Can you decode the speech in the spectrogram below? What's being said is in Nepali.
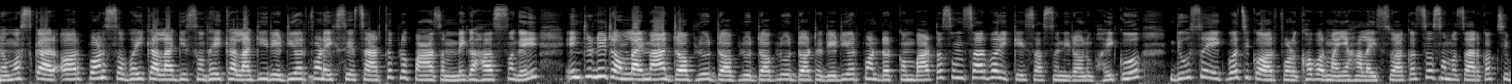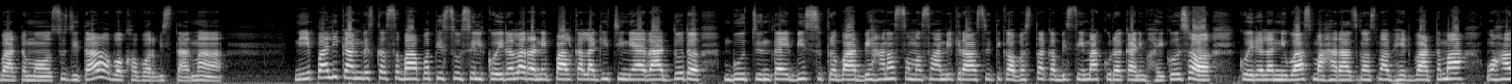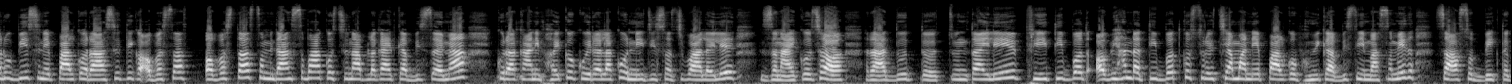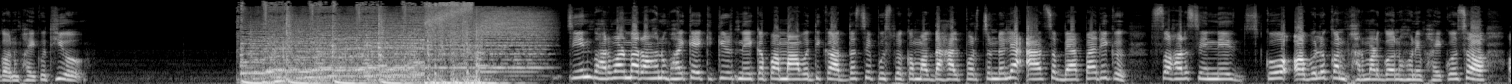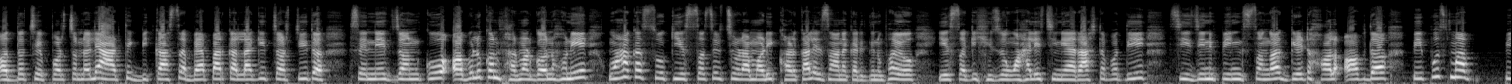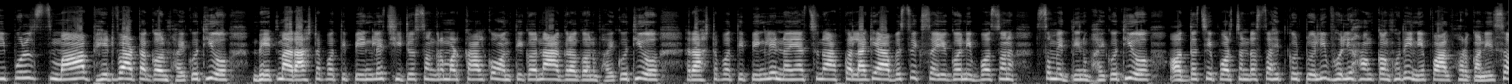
नमस्कार। अर्पण सबैका लागि सधैँका लागि रेडियो अर्पण एक सय चार थुप्रो पाँच मेगाहजसँगै इन्टरनेट अनलाइनमा W W W dot radio Arpan dot कमबाट संसारभरि एकैसाथ सुनिरहनु भएको दिउँसो एक बजीको अर्पण खबरमा यहाँलाई स्वागत छ। समाचार कक्षीबाट म सुजिता अब खबर विस्तारमा। नेपाली काङ्ग्रेसका सभापति सुशील कोइराला र नेपालका लागि चिनिया राजदूत बु चुन्ताई बीच शुक्रबार बिहान समसामिक राजनीतिक अवस्थाका विषयमा कुराकानी भएको छ। कोइराला निवास महाराजगंजमा भेटवार्तामा उहाँहरू बीच नेपालको राजनीतिक अवस्था अवस्था संविधान सभाको चुनाव लगायतका विषयमा कुराकानी भएको कोइरालाको निजी सचिवालयले जनाएको छ। राजदूत चुन्ताईले फ्री तिब्बत अभियान र तिब्बतको सुरक्षामा नेपालको भूमिका विषयमा समेत चासो व्यक्त गर्नुभएको थियो। चीन भ्रमणमा रहनुभएका एकीकृत नेकपा माओवादीका अध्यक्ष पुष्पकमल दाहाल प्रचण्डले आज व्यापारिक सहर सेन्नेजको अवलोकन भ्रमण गर्नुहुने भएको छ। अध्यक्ष प्रचण्डले आर्थिक विकास र व्यापारका लागि चर्चित सेन्नेजनको अवलोकन भ्रमण गर्नुहुने उहाँका स्वकीय सचिव चुडामणी खड्काले जानकारी दिनुभयो। यसअघि हिजो उहाँले चिनिया राष्ट्रपति सी जिनपिङसँग ग्रेट हल अफ द पिपुल्समा पिपुल्समा भेटवार्ता गर्नुभएको थियो। भेटमा राष्ट्रपति पेङले छिटो संक्रमण कालको अन्त्य गर्न आग्रह गर्नुभएको थियो। राष्ट्रपति पेङले नयाँ चुनावका लागि आवश्यक सहयोग गर्ने वचन समेत दिनुभएको थियो। अध्यक्ष प्रचण्ड सहितको टोली भोलि हङकङ हुँदै नेपाल फर्कनेछ।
